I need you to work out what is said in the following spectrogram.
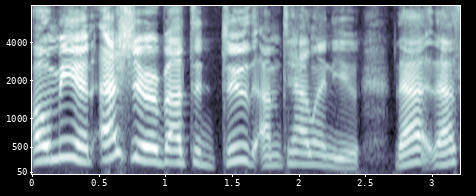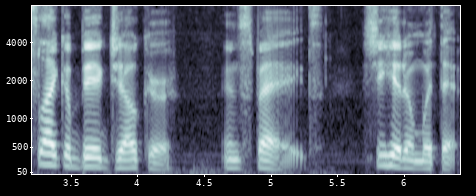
Oh, me and Usher are about to do. Th- I'm telling you that that's like a big joker in spades. She hit him with it.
